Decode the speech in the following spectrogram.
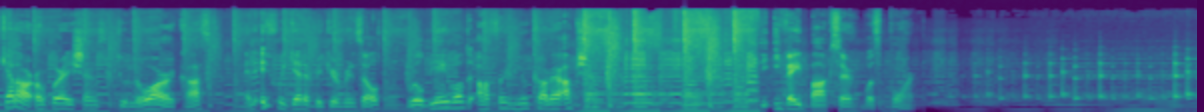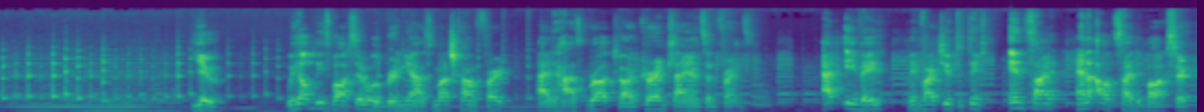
scale our operations to lower our cost, and if we get a bigger result, we'll be able to offer new color options. The Evade Boxer was born. You. We hope these boxer will bring you as much comfort as it has brought to our current clients and friends. At Evade, we invite you to think inside and outside the boxer.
